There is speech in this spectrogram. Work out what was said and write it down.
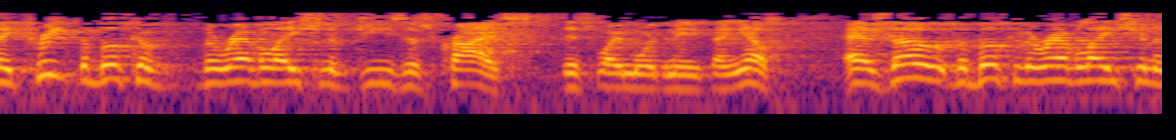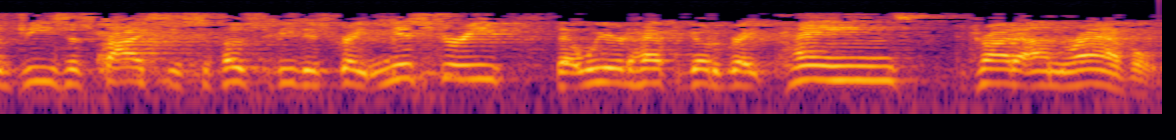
they treat the book of the revelation of Jesus Christ this way more than anything else. As though the book of the revelation of Jesus Christ is supposed to be this great mystery that we are to have to go to great pains to try to unravel.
